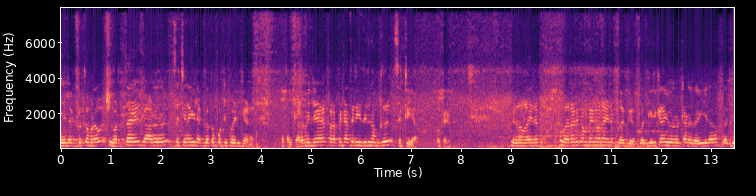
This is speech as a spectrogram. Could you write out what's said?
ഈ ലെഗൊക്കെ ഇവിടെ ഇവിടുത്തെ ഗാർഡ് സെറ്റ് ചെയ്യണ ഈ ലെഗൊക്കെ പൊട്ടിപ്പോയിരിക്കുകയാണ്. അപ്പോൾ തൽക്കാലം വലിയ കുഴപ്പമില്ലാത്ത രീതിയിൽ നമുക്ക് സെറ്റ് ചെയ്യാം. ഓക്കെ പിന്നെ നമ്മളതിന്റെ വേറൊരു കമ്പനി പറഞ്ഞാൽ അതിന്റെ പ്ലഗ് പ്ലഗ് ഇരിക്കുന്ന യൂണിറ്റാണ് ഇത്. ഇതാണ് പ്ലഗ്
